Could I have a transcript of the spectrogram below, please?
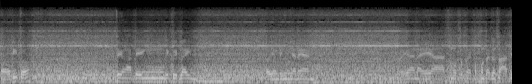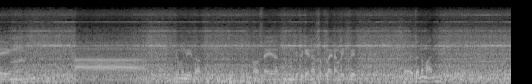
so dito ito yung ating liquid line. So yung linya na yan. So yan ay uh, sumusupply papunta dun sa ating ah accumulator. So siya yung nagbibigay ng supply ng liquid. So ito naman. Ito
